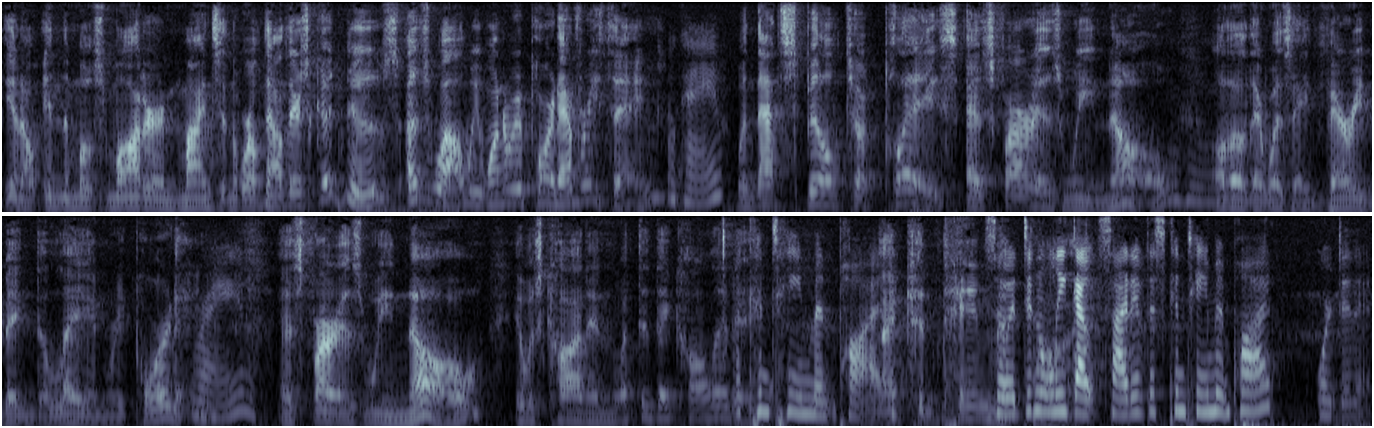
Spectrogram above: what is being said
you know, in the most modern mines in the world. Now, there's good news as well. We want to report everything. Okay. When that spill took place, as far as we know, mm-hmm. although there was a very big delay in reporting, Right. as far as we know, it was caught in what did they call it? A containment pod. a containment. so it didn't leak outside of this containment pod, or did it?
